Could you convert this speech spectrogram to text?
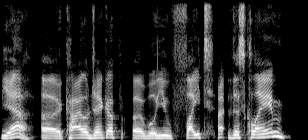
yeah, uh, Kyle or Jacob, uh, will you fight this claim?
